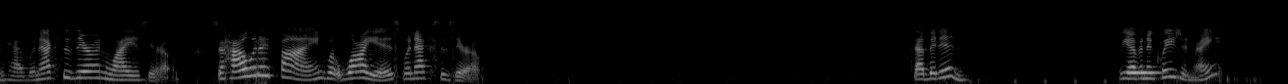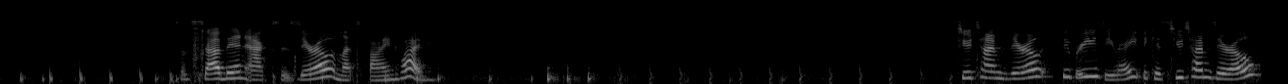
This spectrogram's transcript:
We have when x is 0 and y is 0. So how would I find what y is when x is 0? Sub it in. We have an equation, right? So sub in x is 0, and let's find y. Two times zero, it's super easy, right? Because two times zero,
